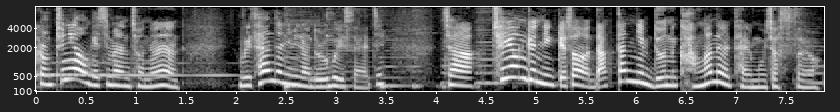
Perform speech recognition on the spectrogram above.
그럼 튜닝하고 계시면 저는 우리 사연자님이랑 놀고 있어야지. 자, 최영규님께서 낙타님 눈 강한을 닮으셨어요.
